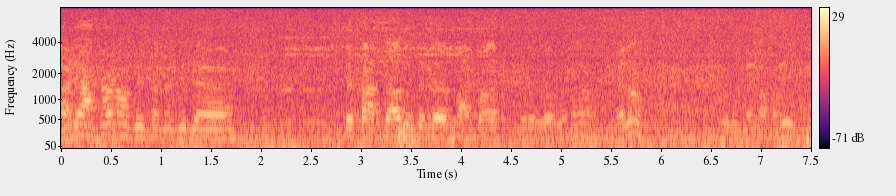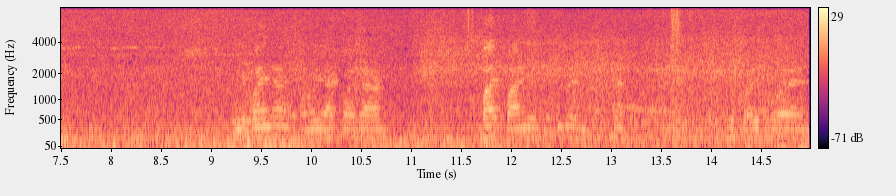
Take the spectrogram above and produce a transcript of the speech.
अरे अकाउंट ऑफिस आता तिथं ते जाऊ तिकडे फायबर हॅलो हे पाय ना हे पाणी पाईप वाय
